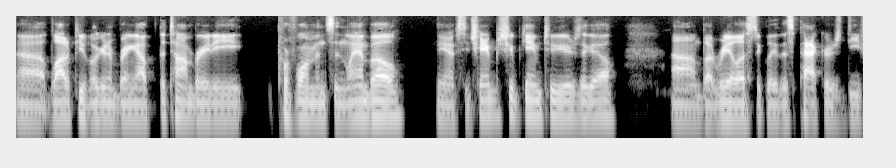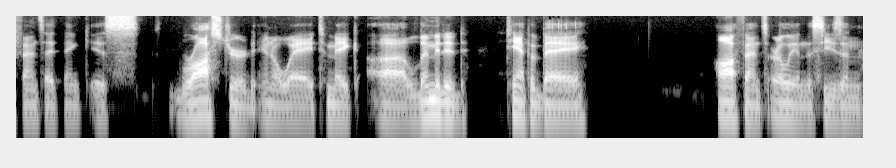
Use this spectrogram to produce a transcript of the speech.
Uh, a lot of people are going to bring up the Tom Brady performance in Lambeau, the NFC Championship game two years ago. Um, but realistically, this Packers defense, I think, is rostered in a way to make a limited Tampa Bay offense early in the season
